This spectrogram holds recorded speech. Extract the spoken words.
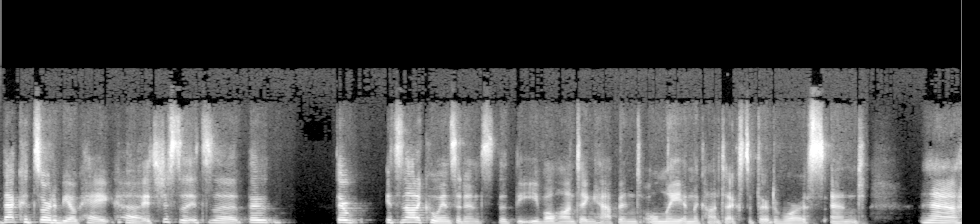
that could sort of be okay. Uh, it's just a, it's a there there it's not a coincidence that the evil haunting happened only in the context of their divorce. And nah,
